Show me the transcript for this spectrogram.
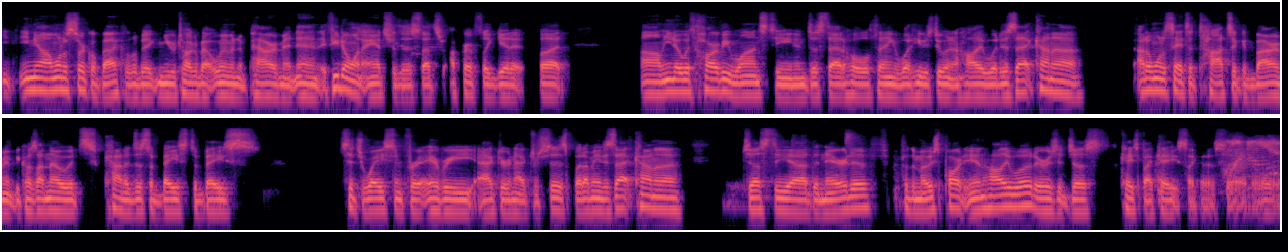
You, know, I want to circle back a little bit and you were talking about women empowerment. And if you don't want to answer this, that's I perfectly get it. But um, you know, with Harvey Weinstein and just that whole thing of what he was doing in Hollywood, is that kind of I don't want to say it's a toxic environment because I know it's kind of just a base to base situation for every actor and actresses. But I mean, is that kind of just the uh, the narrative for the most part in Hollywood, or is it just case by case, like I said? Or?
